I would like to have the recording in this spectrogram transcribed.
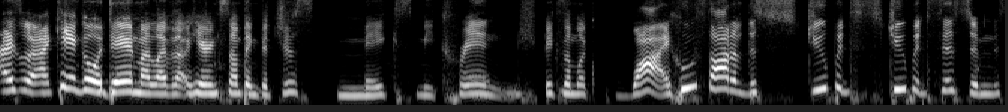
I swear I can't go a day in my life without hearing something that just makes me cringe because I'm like, why? Who thought of this stupid, stupid system? This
